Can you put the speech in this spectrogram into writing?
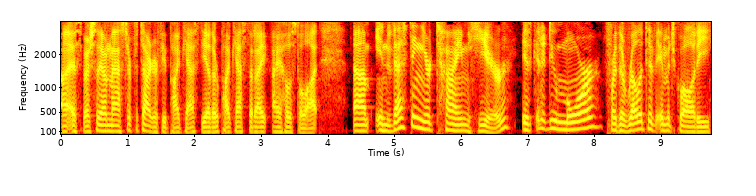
uh, especially on Master Photography Podcast, the other podcast that I, I host a lot um, investing your time here is going to do more for the relative image quality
